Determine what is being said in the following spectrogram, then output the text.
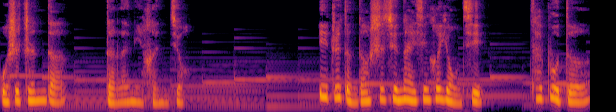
我是真的等了你很久，一直等到失去耐心和勇气。才不得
